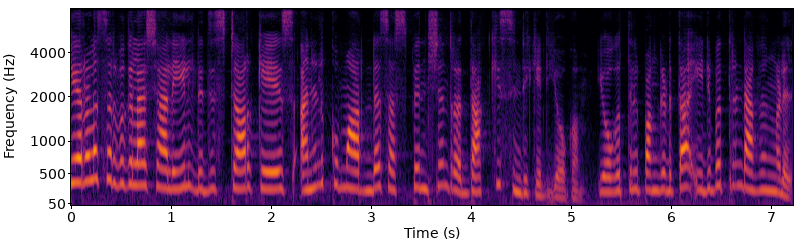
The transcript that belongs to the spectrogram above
കേരള സർവകലാശാലയിൽ രജിസ്ട്രാർ കെ എസ് അനിൽകുമാറിന്റെ സസ്പെൻഷൻ റദ്ദാക്കി സിൻഡിക്കേറ്റ് യോഗം. യോഗത്തിൽ പങ്കെടുത്ത ഇരുപത്തിരണ്ട് അംഗങ്ങളിൽ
